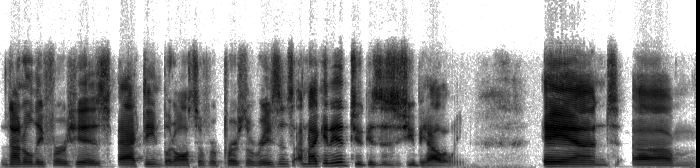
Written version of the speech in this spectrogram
not only for his acting, but also for personal reasons. I'm not getting into because this is Hubie Halloween. And um,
